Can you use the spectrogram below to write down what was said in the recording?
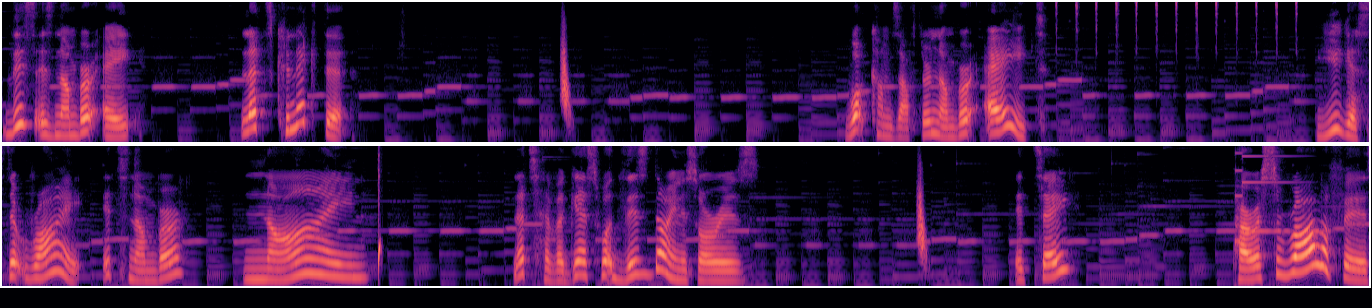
This is number 8. Let's connect it. What comes after number 8? You guessed it right. It's number 9. Let's have a guess what this dinosaur is. It's a Parasaurolophus.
